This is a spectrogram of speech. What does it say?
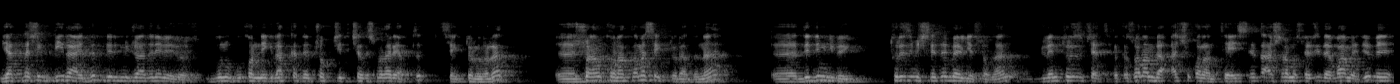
yaklaşık bir aydır bir mücadele veriyoruz. Bunu bu konuyla ilgili hakikaten çok ciddi çalışmalar yaptık sektör olarak. Ee, şu an konaklama sektörü adına e, dediğim gibi turizm işletme belgesi olan, güvenli turizm sertifikası olan ve açık olan tesislerde aşılama süreci devam ediyor ve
